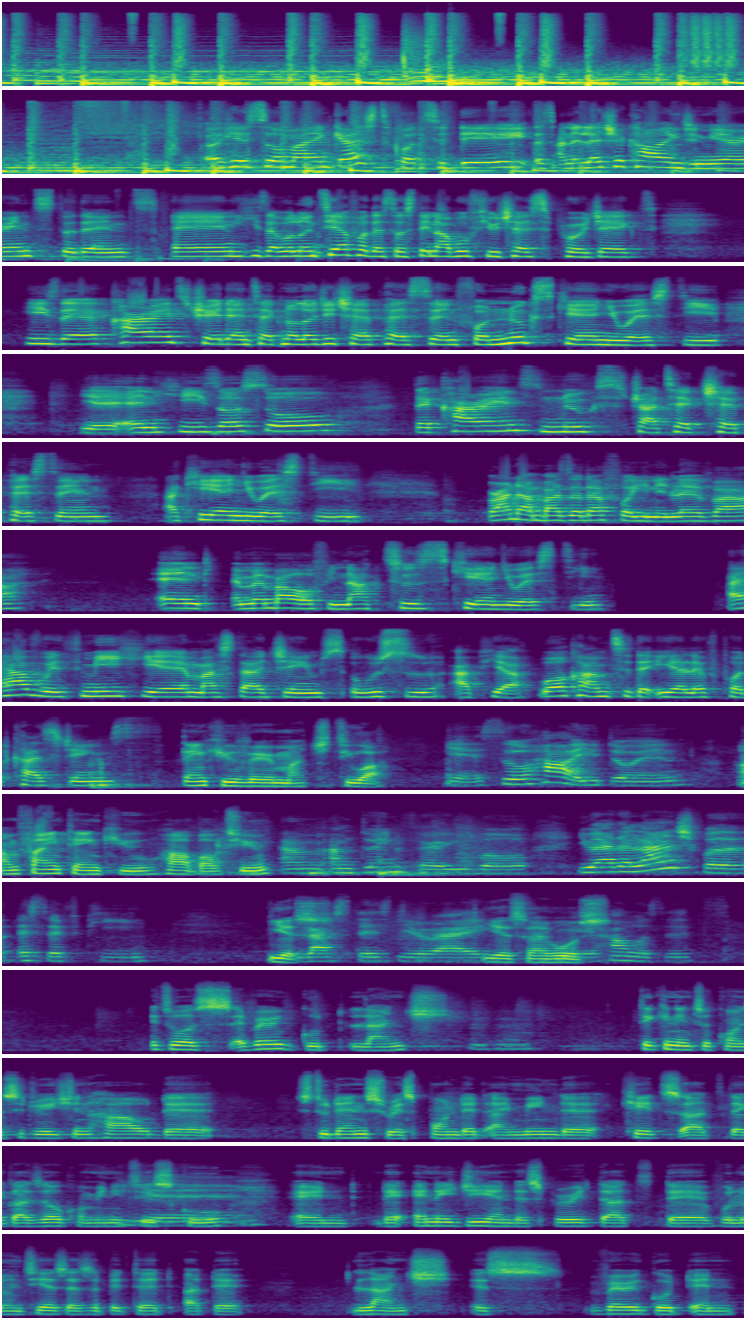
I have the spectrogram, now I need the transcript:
Okay, so my guest for today is an electrical engineering student and he's a volunteer for the Sustainable Futures Project. He's the current trade and technology chairperson for Nooks KNUST. Yeah, and he's also the current Nooks Stratec chairperson at KNUST, brand ambassador for Unilever, and a member of Enactus KNUST. I have with me here Master James Owusu-Appiah. Welcome to the ELF podcast, James. Thank you very much, Tiwaa. Yeah, so how are you doing? I'm fine, thank you. How about you? I'm, I'm doing very well. You had a lunch for SFP Yes. last Thursday, right? Yes, I was. Yeah, how was it? It was a very good lunch, taking into consideration how the students responded. I mean, the kids at the Gazelle Community Yeah. School, and the energy and the spirit that the volunteers exhibited at the lunch is very good. And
